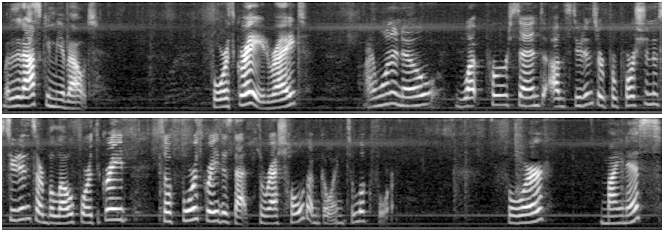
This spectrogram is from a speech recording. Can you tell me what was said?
What is it asking me about? Fourth grade, right? I want to know what percent of students or proportion of students are below fourth grade. So fourth grade is that threshold I'm going to look for. 4 minus,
